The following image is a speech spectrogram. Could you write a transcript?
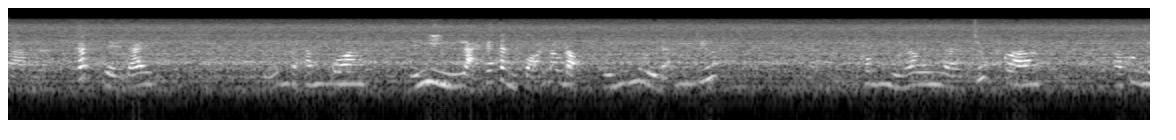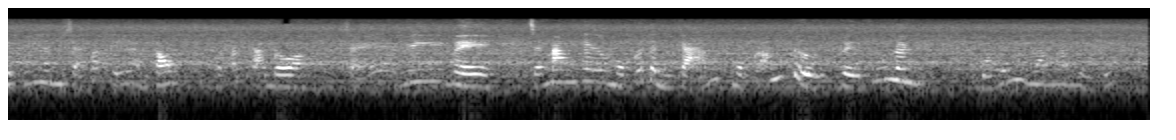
à, khách về đây để mà tham quan, để nhìn lại cái thành quả lao động của những người đã đi trước. Không nhiều hơn là chúc à, khu vực Phú Ninh sẽ phát triển thành công và tất cả đoàn sẽ đi về, sẽ mang theo một cái tình cảm, một cái ấn tượng về Phú Ninh của 45 năm về trước.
